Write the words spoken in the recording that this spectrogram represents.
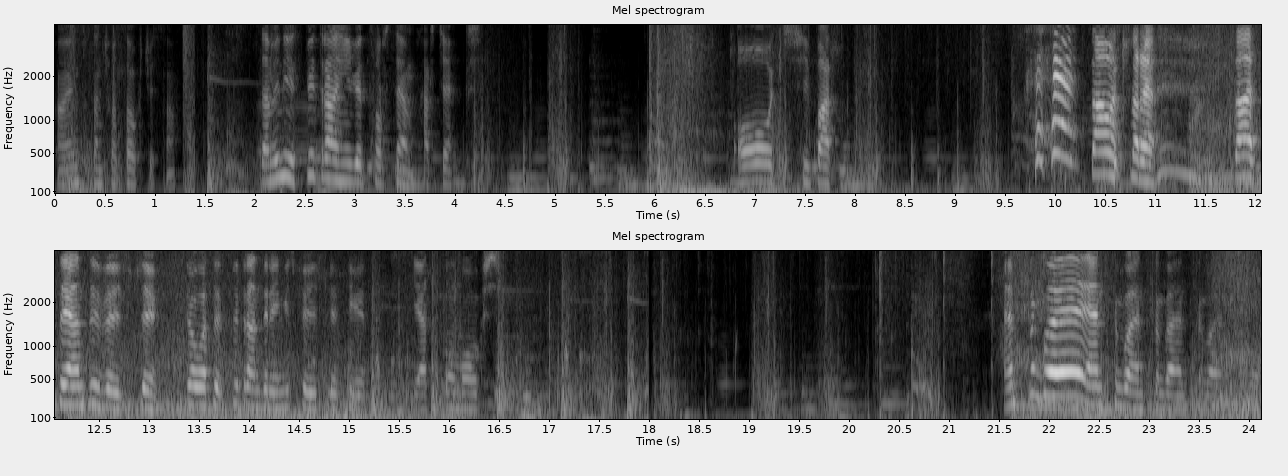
А эндстон чулуу өгч байсан. За миний спидран хийгээд сурсан юм харчаа гэж. Оо чипал. Заавчлаарай. За сте янз фейлтлээ. Би угаасаа спидран дээр ингэж фейлтэй тэгээд ялтгүй мó гэж. Амтсангүй, амтсангүй, амтсангүй, амтсангүй, амтсангүй.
